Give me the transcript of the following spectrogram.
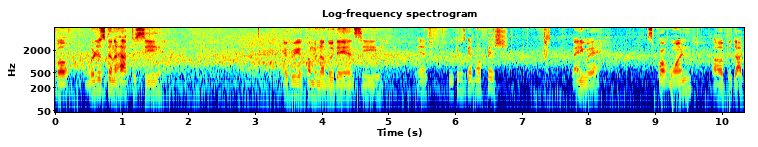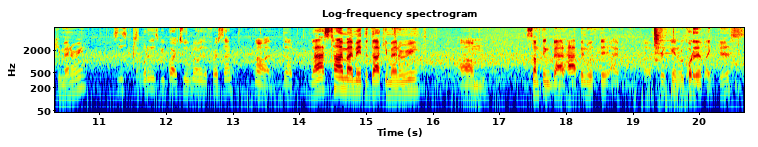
Well, we're just gonna have to see if we can come another day and see if we can just get more fish. But anyway, it's part one of the documentary. Is this, wouldn't this be part two? Remember the first time? No, the last time I made the documentary, um, something bad happened with it. I uh, freaking recorded it like this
